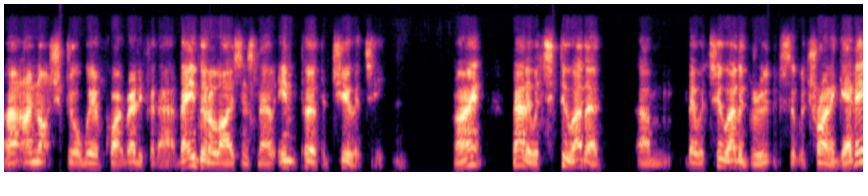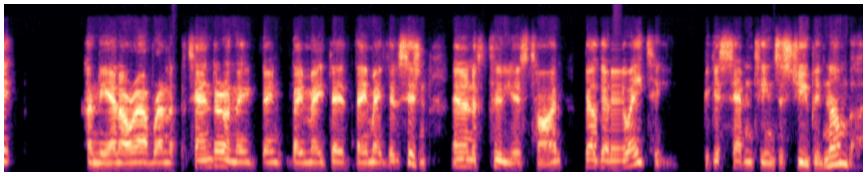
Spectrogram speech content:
Uh, I'm not sure we're quite ready for that. They've got a license now in perpetuity, right? Now there were two other um, there were two other groups that were trying to get it, and the NRL ran a tender and they, they, they, made their, they made the decision. And in a few years' time, they'll go to 18 because 17 is a stupid number.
